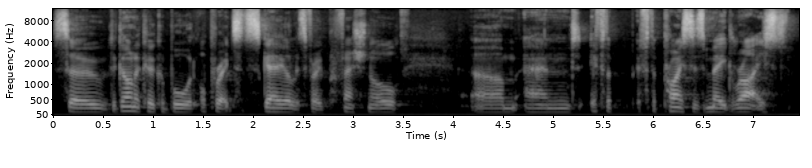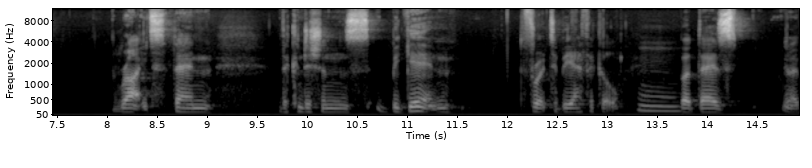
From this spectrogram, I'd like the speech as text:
So the Ghana Cocoa Board operates at scale. It's very professional, um, and if the if the price is made right, right, then the conditions begin for it to be ethical. Mm. But there's you know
